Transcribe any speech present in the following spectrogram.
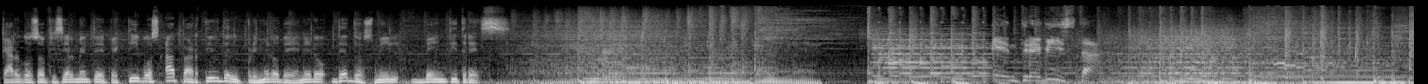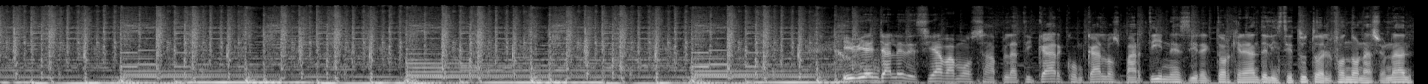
cargos oficialmente efectivos a partir del 1 de enero de 2023. Entrevista. Y bien, ya le decía, vamos a platicar con Carlos Martínez, director general del Instituto del Fondo Nacional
